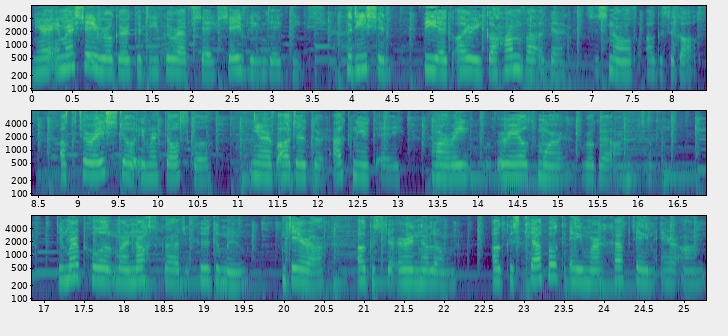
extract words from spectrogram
Níor immer sé rugur gotí go raibh sé sé bblin Bhí ag airí go hanmha aige sa snáb agus a gáh. Ach tar éis teo immer dáscail, níarmh ada gur acníoch é mar réalt mór rugga an tuí. Du mar pól mar nasrád chuga mún, déra agus de ar na lón. agus ceapach é mar chaptéin ar an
